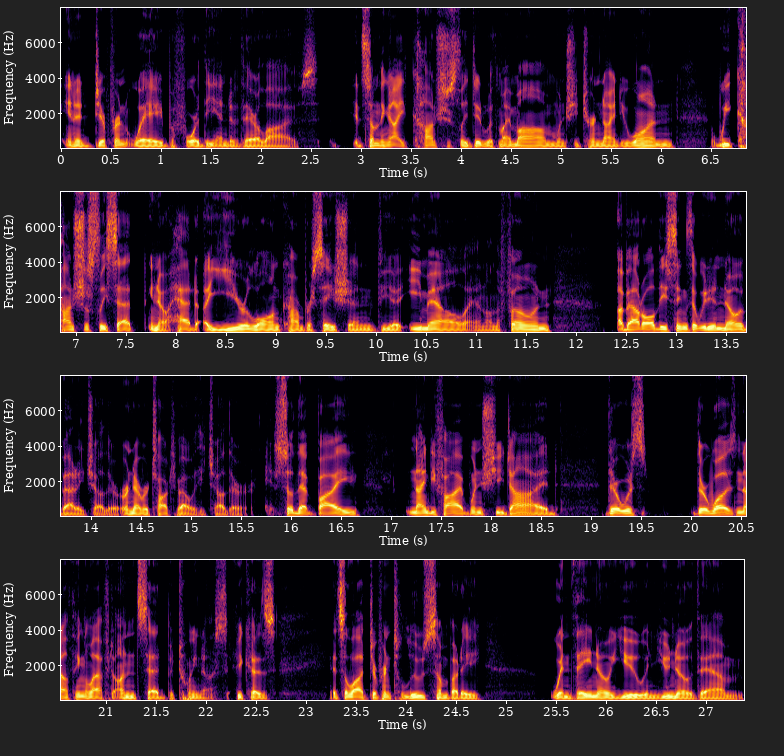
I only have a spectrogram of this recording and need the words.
in a different way before the end of their lives it's something I consciously did with my mom when she turned 91. We consciously sat, you know, had a year long conversation via email and on the phone about all these things that we didn't know about each other or never talked about with each other. So that by 95 when she died, there was there was nothing left unsaid between us because it's a lot different to lose somebody when they know you and you know them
